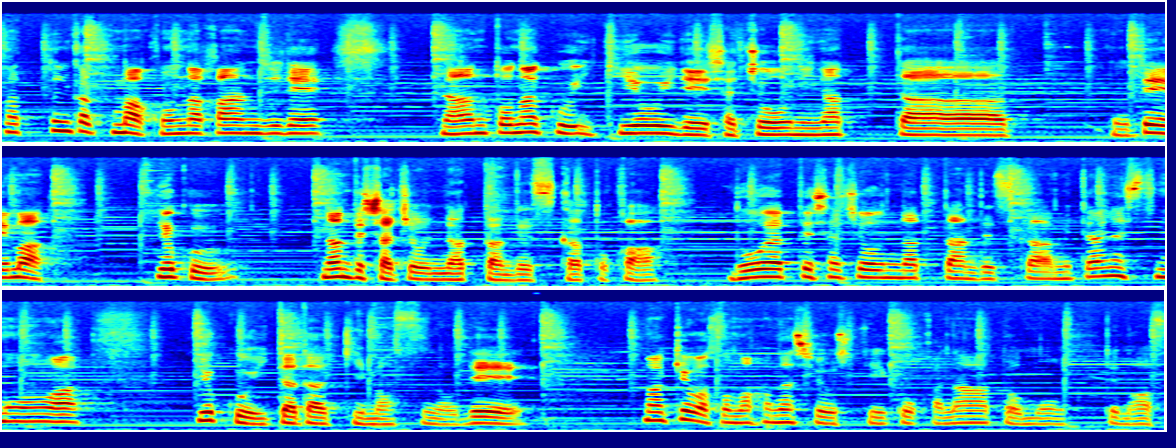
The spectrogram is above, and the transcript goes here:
まあ、とにかくまあこんな感じで、なんとなく勢いで社長になったので、まあ、よくなんで社長になったんですかとか、どうやって社長になったんですか？みたいな質問はよくいただきますので、まあ、今日はその話をしていこうかなと思ってます。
